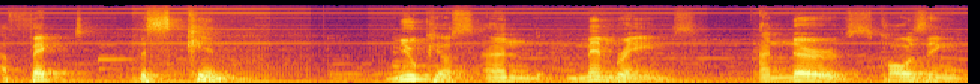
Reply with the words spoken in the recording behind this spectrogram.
affect the skin mucus and membranes and nerves, causing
